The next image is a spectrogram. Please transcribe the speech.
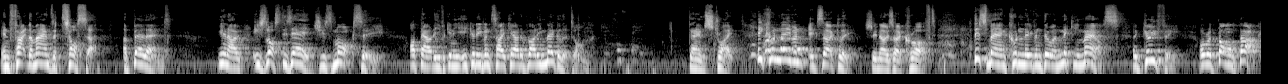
In fact, the man's a tosser, a bellend. You know, he's lost his edge, his moxie. I doubt he could, he could even take out a bloody megalodon. Damn straight. He couldn't even. Exactly. She knows her craft. This man couldn't even do a Mickey Mouse, a Goofy, or a Donald Duck.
